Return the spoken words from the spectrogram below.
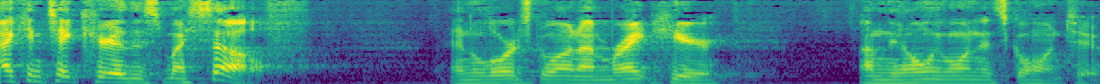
I can take care of this myself. And the Lord's going, I'm right here. I'm the only one that's going to.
